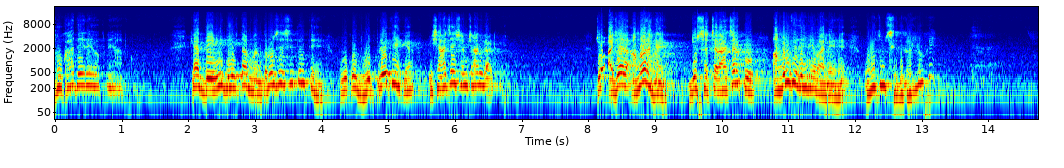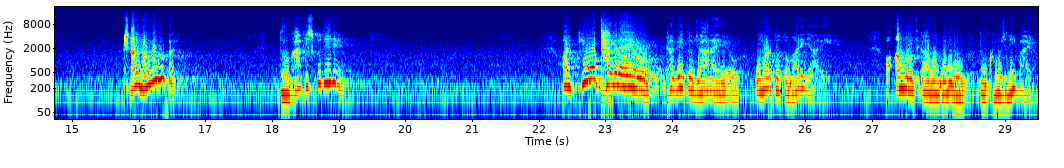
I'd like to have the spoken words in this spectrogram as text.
धोखा दे रहे हो अपने आप को। क्या देवी देवता मंत्रों से सिद्ध होते हैं? वो कोई भूत प्रेत है क्या? पिशाच है, शमशान घाट के। जो अजर अमर हैं, जो सचराचर को अमृत देने वाले हैं, उन्हें तुम सिद्ध कर लोगे? क्षण भंग होकर धोखा किसको दे रहे हो? और क्यों ठग रहे हो? ठगे तो जा रहे हो, उम्र तो तुम्हारी जा रही है। और अमृत का वो बिंदु तुम खोज नहीं पाए हो।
